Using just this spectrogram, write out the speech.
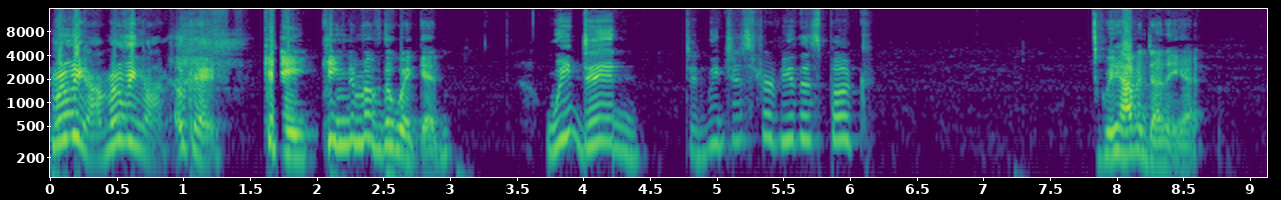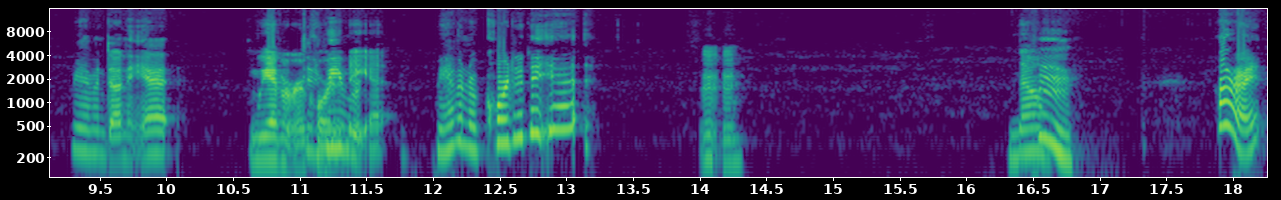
moving on. Moving on. Okay, Okay, Kingdom of the Wicked. we did. Did we just review this book? We haven't done it yet. We haven't done it yet. We haven't Did we recorded re- it yet. We haven't recorded it yet. Mm-mm. No. Hmm. All right.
